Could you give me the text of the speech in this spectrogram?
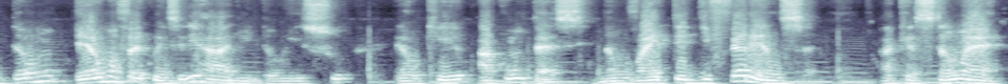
Então é uma frequência de rádio, então isso é o que acontece. Não vai ter diferença. A questão é,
